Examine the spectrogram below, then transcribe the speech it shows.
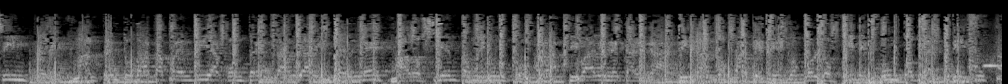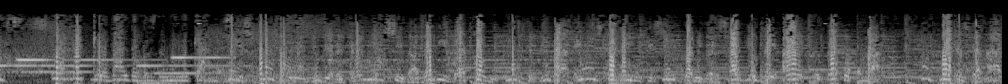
simple, mantén tu data prendida con 30 días de internet, más 200 minutos, para activar y recargar, tirando paquetico con los fines puntos de activo. La global de los dominicanos. Disfruta una lluvia de premios y da de vida con Club de Vida en este 25 aniversario de AFP Popular. Tú puedes ganar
